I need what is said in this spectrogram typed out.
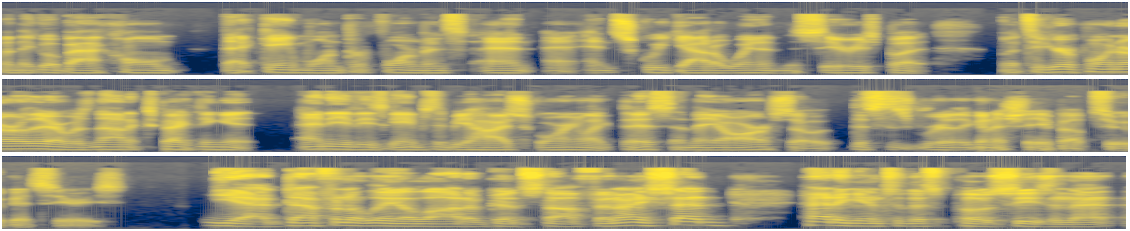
when they go back home that game one performance and, and and squeak out a win in the series. But but to your point earlier, I was not expecting it any of these games to be high scoring like this, and they are. So this is really to shape up to a good series. Yeah, definitely a lot of good stuff. And I said heading into this postseason that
